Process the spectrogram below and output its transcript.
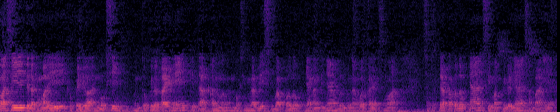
kasih, kita kembali ke video unboxing. Untuk video kali ini kita akan mengunboxing lagi sebuah produk yang nantinya berguna buat kalian semua. Seperti apa produknya? Simak videonya sampai akhir.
